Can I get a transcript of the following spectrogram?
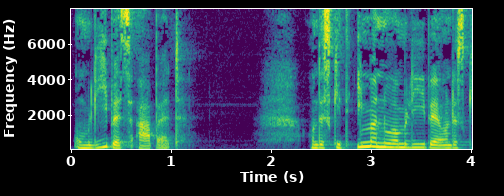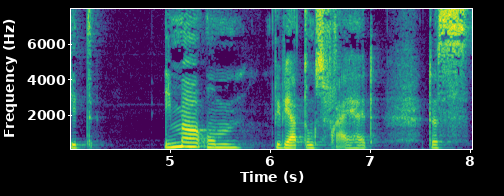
um Liebesarbeit. Und es geht immer nur um Liebe und es geht immer um Bewertungsfreiheit. Das,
